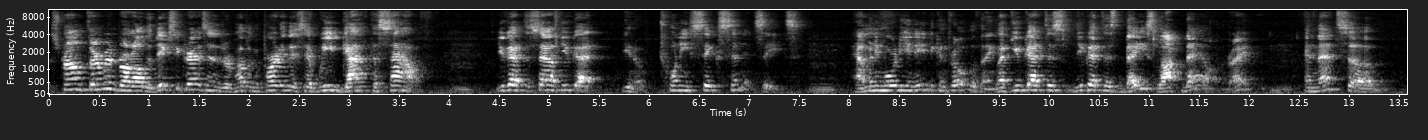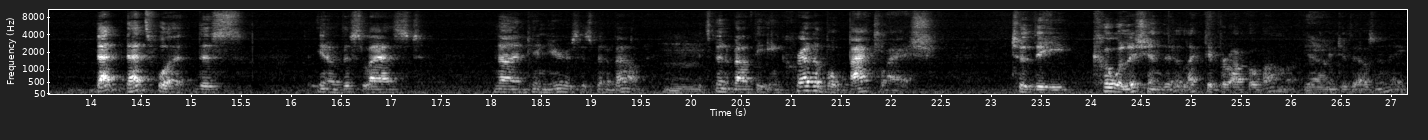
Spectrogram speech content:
Strom Thurmond brought all the Dixiecrats into the Republican Party. They said, "We've got the South. Mm. You got the South. You got you know 26 Senate seats. Mm. How many more do you need to control the thing? Like you got this, you got this base locked down, right? Mm. And that's uh, that that's what this, you know, this last nine ten years has been about. Mm. It's been about the incredible backlash to the coalition that elected Barack Obama Yeah. in 2008.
